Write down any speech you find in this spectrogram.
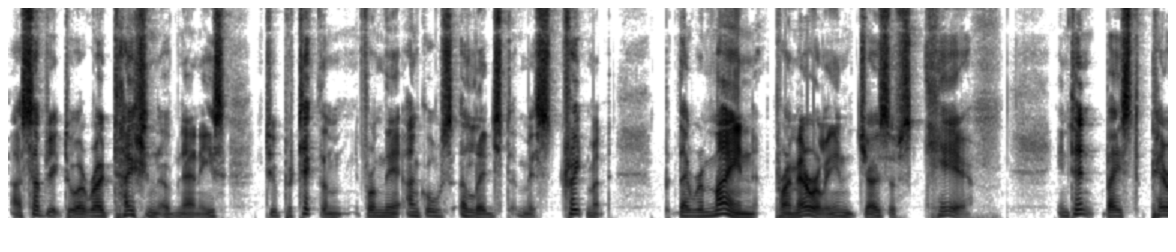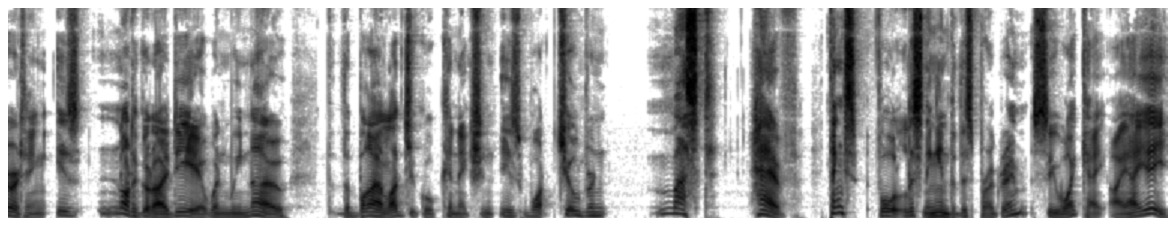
are subject to a rotation of nannies to protect them from their uncle's alleged mistreatment, but they remain primarily in Joseph's care. Intent based parenting is not a good idea when we know that the biological connection is what children must have. Thanks for listening into this program, CYKIAE.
